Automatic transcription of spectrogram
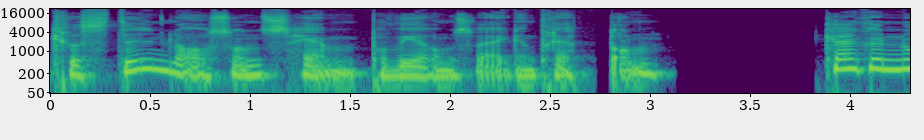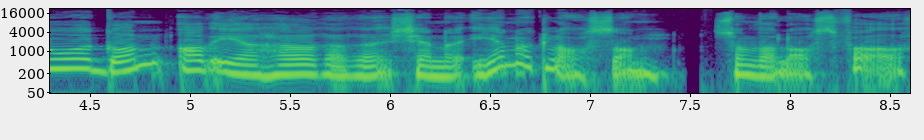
Kristin Larssons hem på Verumsvägen 13. Kanske någon av er hörare känner Enok Larsson som var Lars far.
